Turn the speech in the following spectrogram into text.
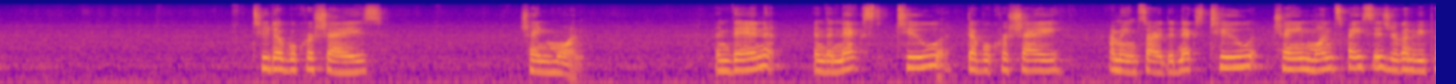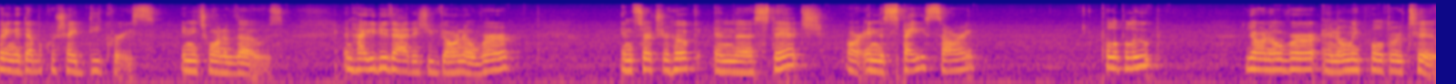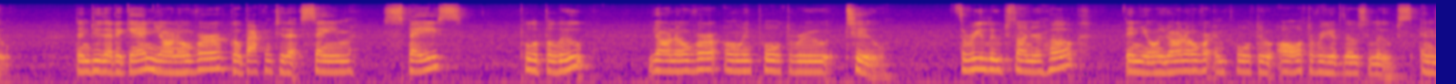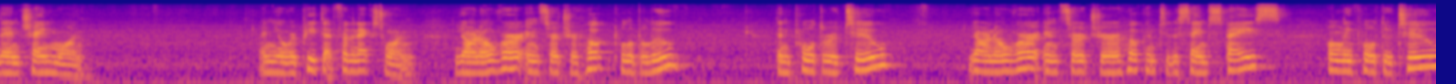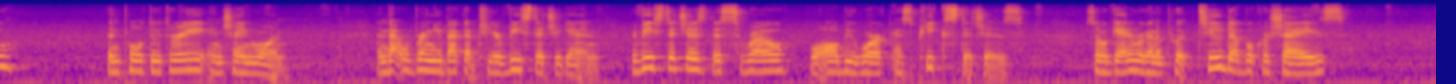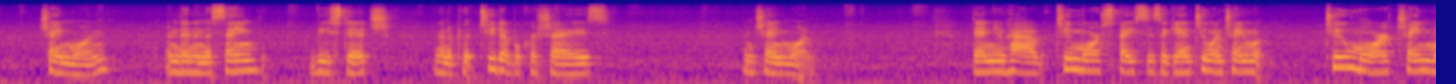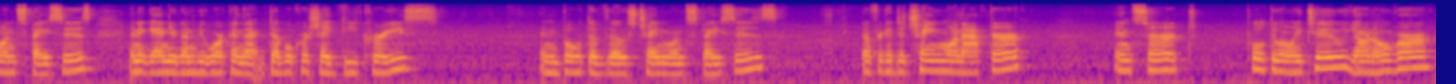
Two double crochets chain one and then in the next two double crochet I mean sorry the next two chain one spaces you're going to be putting a double crochet decrease in each one of those. And how you do that is you yarn over insert your hook in the stitch or in the space sorry. Pull up a loop yarn over and only pull through two. Then do that again yarn over go back into that same space pull up a loop yarn over only pull through two. Three loops on your hook then you'll yarn over and pull through all three of those loops and then chain one. And you'll repeat that for the next one. Yarn over insert your hook pull up a loop then pull through two. Yarn over insert your hook into the same space only pull through two then pull through three and chain one. And that will bring you back up to your v-stitch again V-stitches, this row will all be worked as peak stitches. So again, we're going to put two double crochets, chain one, and then in the same V-stitch, we're going to put two double crochets and chain one. Then you have two more spaces again, two on chain one, two more chain one spaces, and again you're going to be working that double crochet decrease in both of those chain one spaces. Don't forget to chain one after. Insert, pull through only two, yarn over,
